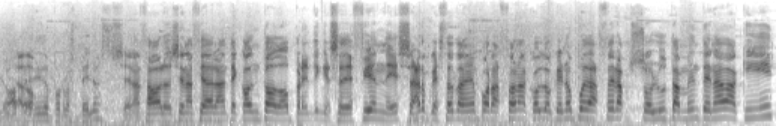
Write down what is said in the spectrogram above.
lo ha perdido por los pelos. Se lanzaba Lucian hacia adelante con todo, Pretty que se defiende, Sharp que está también por la zona con lo que no puede hacer absolutamente nada aquí.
